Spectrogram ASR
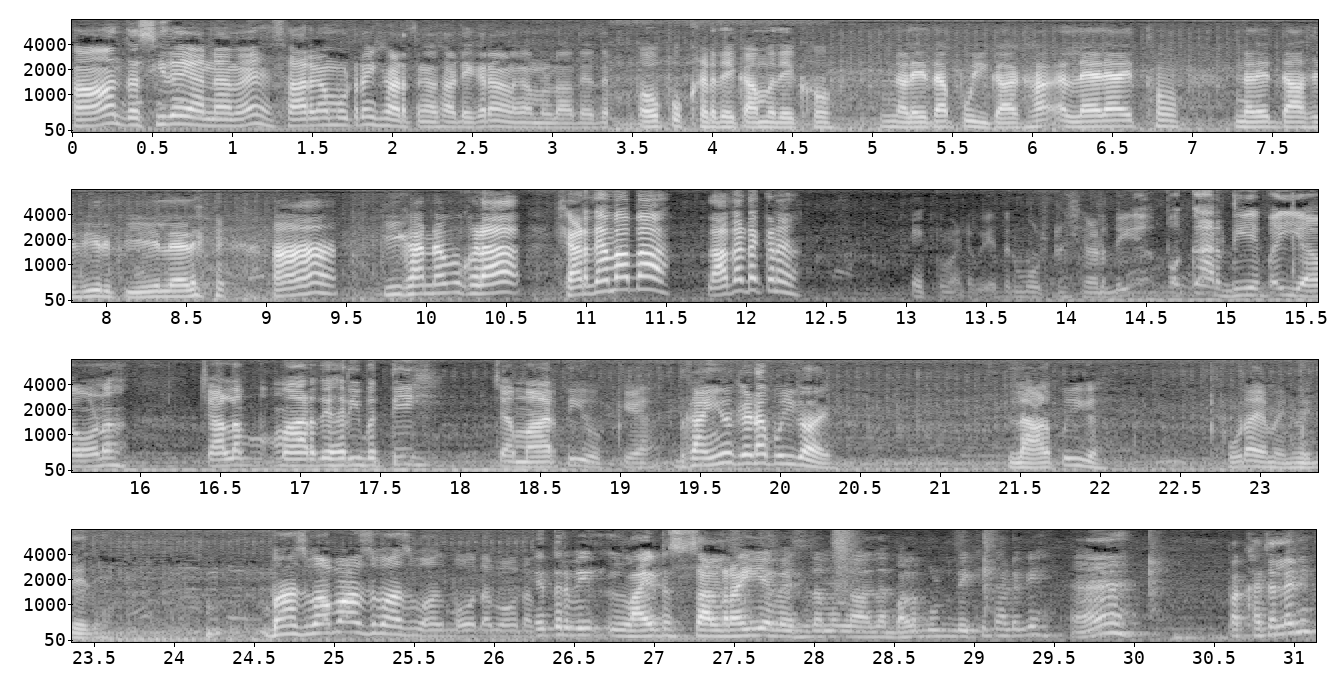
ਹਾਂ, ਦੱਸੀ ਤਾਂ ਜਾਣਾ ਮੈਂ, ਸਾਰੀਆਂ ਮੋਟਰਾਂ ਹੀ ਛੱਡਤੀਆਂ ਸਾਡੇ ਘਰਾਂ ਵਾਲੀਆਂ ਮੈਨੂੰ ਲੱਗਦਾ ਇੱਧਰ। ਉਹ ਭੁੱਖੜ ਦੇ ਕੰਮ ਦੇਖੋ, ਨਲੇ ਤਾਂ ਭੁਜਗਾ ਖਾ ਲੈ ਲਿਆ ਇੱਥੋਂ, ਨਲੇ 10 20 ਰੁਪਏ ਲੈ ਲਏ। ਹਾਂ, ਕੀ ਖਾਣਾ ਭੁੱਖੜਾ? ਛੱਡ ਦਿਆਂ ਬਾਬਾ ਲਾਦਾ ਟੱਕਣ ਇੱਕ ਮਿੰਟ ਵੀ ਇੱਧਰ ਮੋਟਰ ਛੱਡ ਦੀ ਆਪਾਂ ਕਰ ਦਈਏ ਭਈਆ ਹੁਣ। ਚੱਲ ਮਾਰਦੇ ਹਰੀ ਬੱਤੀ। ਚਾ ਮਾਰਤੀ ਓਕੇ ਆ। ਦਿਖਾਈਓ ਕਿਹੜਾ ਪੁੱਜਗਾ ਓਏ ਲਾਲ ਪੁੱਜਗਾ ਥੋੜਾ ਜਿਹਾ ਮੈਨੂੰ ਹੀ ਦੇ ਦੇ। ਬਸ ਬਸ ਬਸ ਬਸ ਬਸ ਬਹੁਤ ਆ ਬਹੁਤ ਆ। ਇੱਧਰ ਵੀ ਲਾਈਟ ਚੱਲ ਰਹੀ ਹੈ ਵੈਸੇ ਤਾਂ ਮੈਨੂੰ ਲੱਗਦਾ ਬਲਬ ਬੁਲਬ ਦੇਖੀ ਛੱਡ ਕੇ। ਹੈ? ਪੱਖਾ ਚੱਲੇ ਨਹੀਂ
